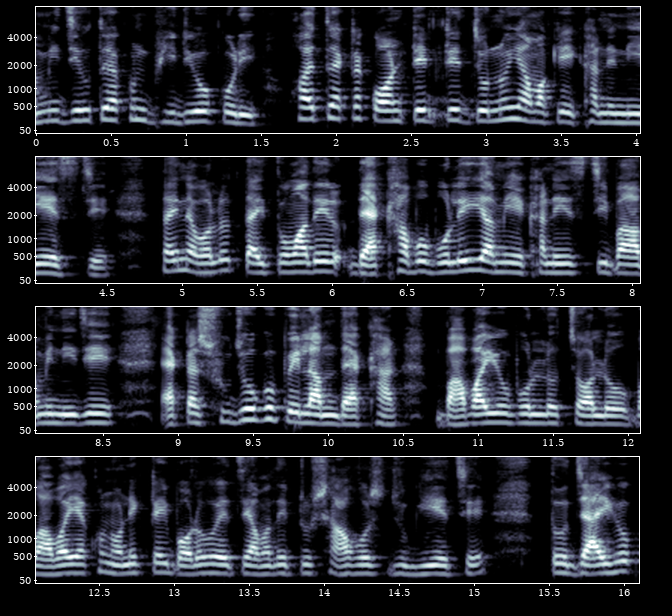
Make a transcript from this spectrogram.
আমি যেহেতু এখন ভিডিও করি, হয়তো একটা কন্টেন্টের জন্যই আমাকে এখানে নিয়ে এসছে। তাই না বলো? তাই তোমাদের দেখাবো বলেই আমি এখানে এসছি বা আমি নিজে একটা সুযোগও পেলাম দেখার। বাবাইও বলল, চলো। বাবাই এখন অনেকটাই বড় হয়েছে, আমাদের একটু সাহস জুগিয়েছে। তো যাই হোক,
